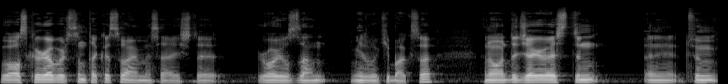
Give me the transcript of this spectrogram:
bu Oscar Robertson takası var mesela işte Royals'dan Milwaukee Bucks'a. Hani orada Jerry West'in hani tüm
